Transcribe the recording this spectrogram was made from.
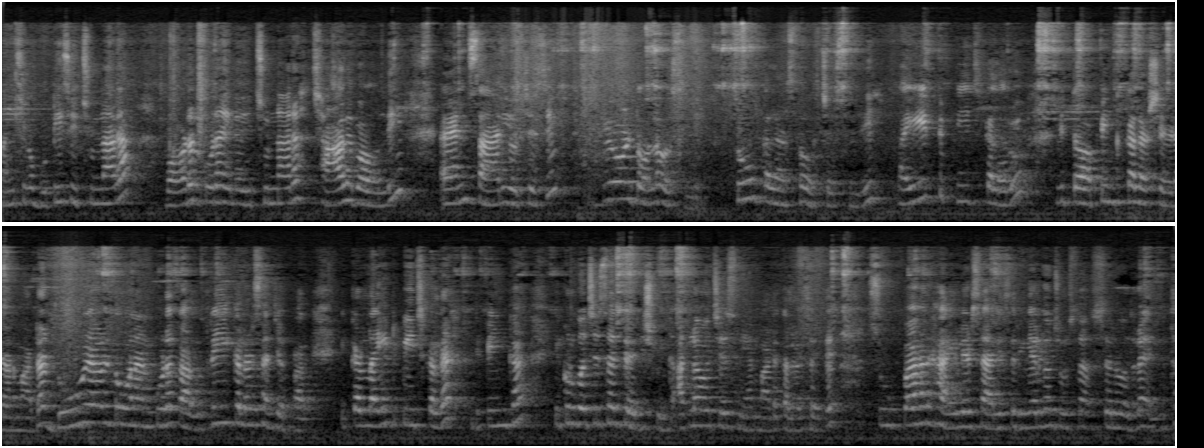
మంచిగా బుటీస్ ఇచ్చున్నారా? బార్డర్ కూడా ఇలా ఇచ్చున్నారా? చాలా బాగుంది. అండ్ శారీ వచ్చేసి డ్యూల్ టోన్లో వస్తుంది. టూ కలర్స్తో వచ్చేస్తుంది. Light peach colour with pink colour shade అనమాట డూయల్ టోన్ అని కూడా కాదు త్రీ కలర్స్ అని చెప్పాలి. ఇక్కడ లైట్ పీచ్ కలర్ ఇది పింక్ ఇక్కడికి వచ్చేసరికి రెడిష్ పింక్ అట్లా వచ్చేసినాయి అనమాట కలర్స్ అయితే. సూపర్ హైలైట్ శారీస్ రియల్గా చూస్తే అస్సలు వదిలే. ఎంత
